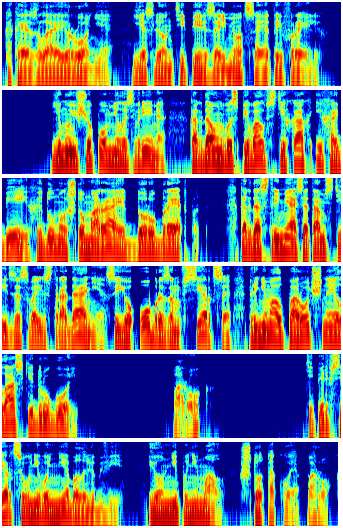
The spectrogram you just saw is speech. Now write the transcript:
Какая злая ирония, если он теперь займется этой фрейлих. Ему еще помнилось время, когда он воспевал в стихах их обеих и думал, что марает Дору Брэдпот когда, стремясь отомстить за свои страдания, с ее образом в сердце принимал порочные ласки другой. Порок? Теперь в сердце у него не было любви, и он не понимал, что такое порок.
